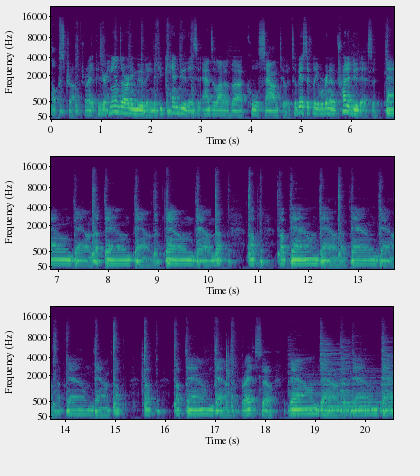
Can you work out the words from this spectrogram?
up strums, right? Because your hand's already moving. And if you can do this, it adds a lot of uh, cool sound to it. So basically, we're to try to do this. So down, down, up, down, down, up, down, down, up, up, up, down, down, up, down, down, up, down, down, up, up, up, down, down, up, right? So down, down, up, down, down,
